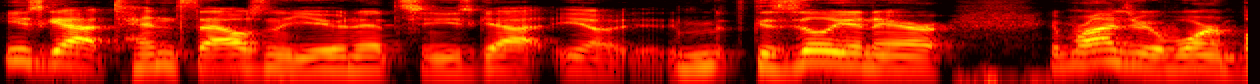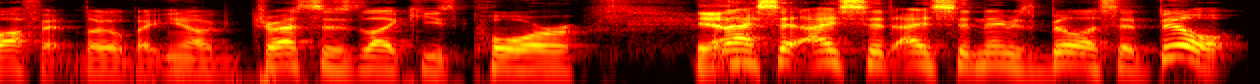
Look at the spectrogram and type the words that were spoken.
He's got 10,000 units, and he's got you know gazillionaire. It reminds me of Warren Buffett a little bit. You know, dresses like he's poor. Yeah. And I said, I said, I said, name Bill. I said, Bill,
